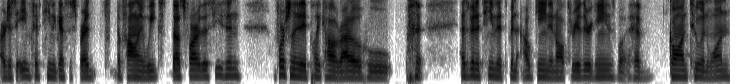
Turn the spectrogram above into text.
are just eight and fifteen against the spread the following weeks thus far this season. Unfortunately, they play Colorado, who has been a team that's been outgained in all three of their games, but have gone two and one.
